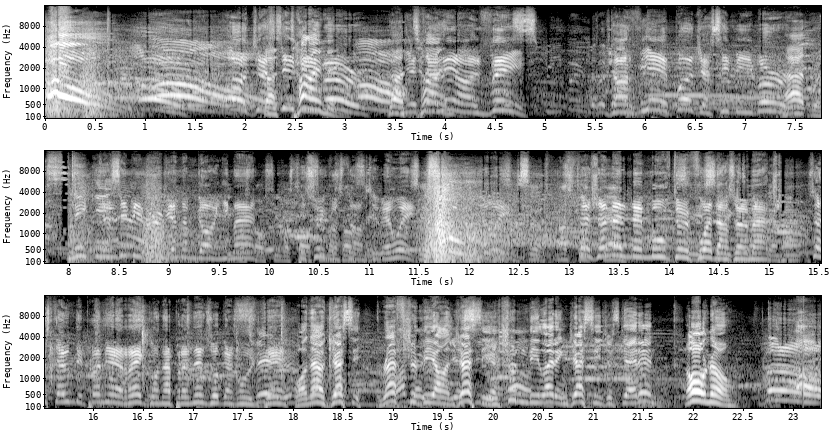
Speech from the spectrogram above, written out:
Oh! Oh! Jesse the timing. Oh, the timing. J'en reviens pas, Jesse Bieber. That was sneaky. Jesse Bieber vient de me gagner, man. C'est sûr qu'il va se tasser. Ben oui. C'est ça. Tu fais jamais le même move deux fois dans un match. Ça, c'était une des premières règles qu'on apprenait, nous autres, quand on luttait. Well, now Jesse, ref should be on Jesse. He shouldn't be letting Jesse just get in. Oh, no. Oh!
